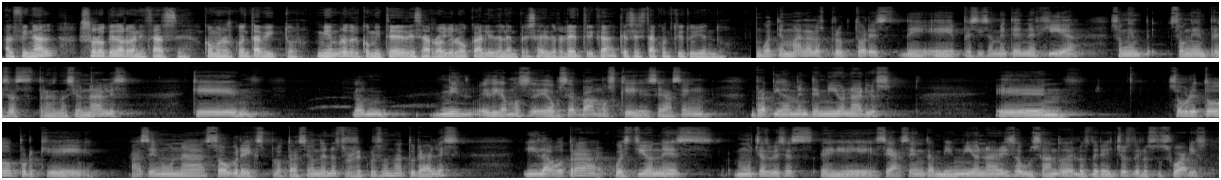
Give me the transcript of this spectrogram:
Al final, solo queda organizarse, como nos cuenta Víctor, miembro del Comité de Desarrollo Local y de la empresa hidroeléctrica que se está constituyendo. En Guatemala, los productores de eh, precisamente energía son, em, son empresas transnacionales que, eh, digamos, eh, observamos que se hacen rápidamente millonarios, eh, sobre todo porque hacen una sobreexplotación de nuestros recursos naturales. Y la otra cuestión es muchas veces se hacen también millonarios abusando de los derechos de los usuarios,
